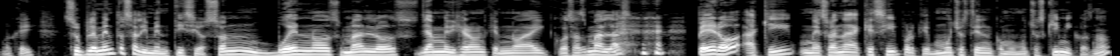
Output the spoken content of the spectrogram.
ok. Suplementos alimenticios, ¿son buenos, malos? Ya me dijeron que no hay cosas malas, pero aquí me suena a que sí, porque muchos tienen como muchos químicos, ¿no?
